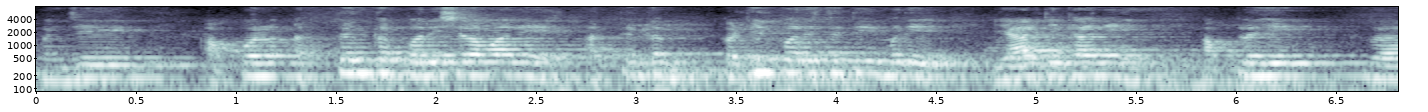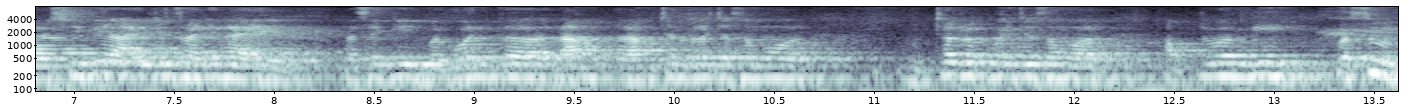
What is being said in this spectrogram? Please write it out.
म्हणजे आपण अत्यंत परिश्रमाने अत्यंत कठीण परिस्थितीमध्ये या ठिकाणी आपलं हे शिबिर आयोजित झालेलं आहे. जसे की भगवंत राम रामचंद्राच्या समोर विठ्ठल रुक्माईच्या समोर आपलं मी बसून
